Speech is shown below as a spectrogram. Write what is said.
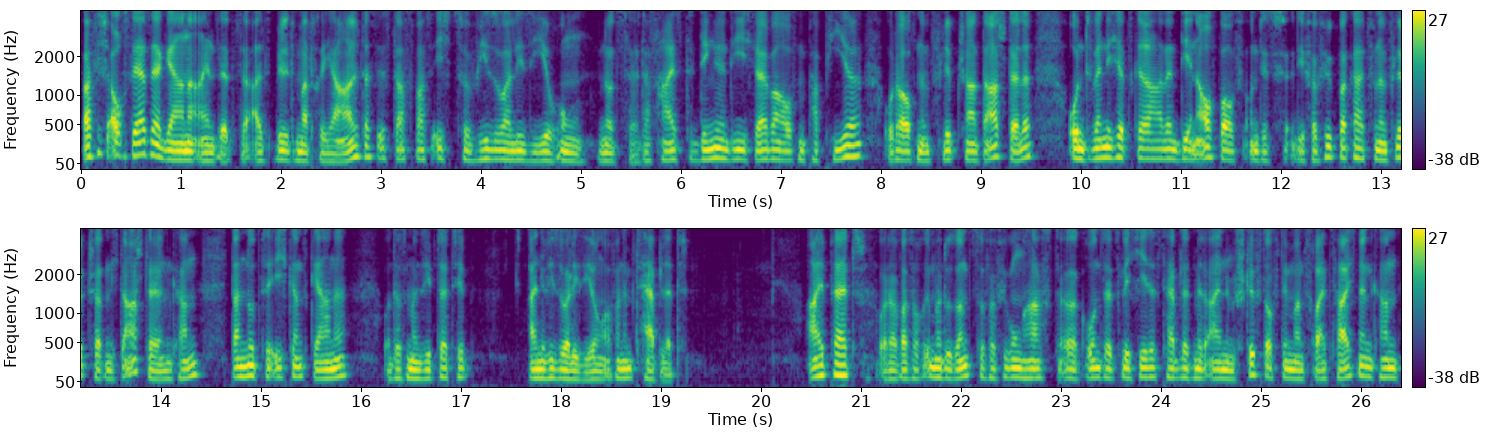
Was ich auch sehr, sehr gerne einsetze als Bildmaterial, das ist das, was ich zur Visualisierung nutze. Das heißt Dinge, die ich selber auf dem Papier oder auf einem Flipchart darstelle. Und wenn ich jetzt gerade den Aufbau und die Verfügbarkeit von einem Flipchart nicht darstellen kann, dann nutze ich ganz gerne, und das ist mein siebter Tipp, eine Visualisierung auf einem Tablet iPad oder was auch immer du sonst zur Verfügung hast, äh, grundsätzlich jedes Tablet mit einem Stift, auf dem man frei zeichnen kann,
